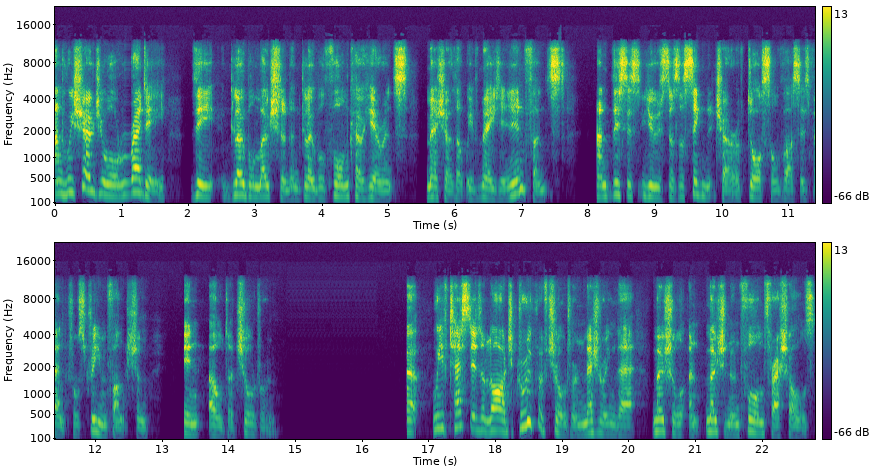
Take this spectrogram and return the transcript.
And we showed you already the global motion and global form coherence measure that we've made in infants. And this is used as a signature of dorsal versus ventral stream function in older children. Uh, we've tested a large group of children measuring their motion and, motion and form thresholds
